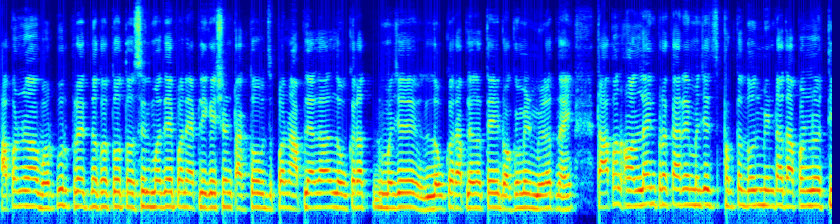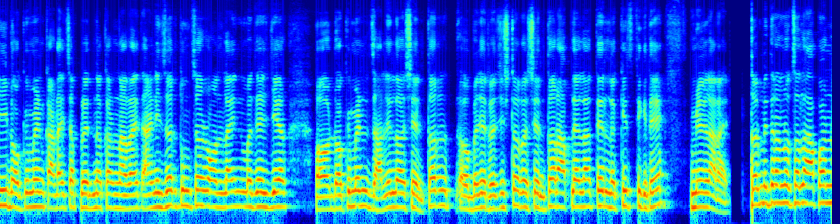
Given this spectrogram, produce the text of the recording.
आपण भरपूर प्रयत्न करतो. तहसीलमध्ये पण ॲप्लिकेशन टाकतो. पण आपल्याला लवकरात म्हणजे लवकर आपल्याला ते डॉक्युमेंट मिळत नाही. तर आपण ऑनलाईन प्रकारे म्हणजे फक्त दोन मिनिटात आपण ती डॉक्युमेंट काढायचा प्रयत्न करणार आहेत. आणि जर तुमचं ऑनलाईनमध्ये जे डॉक्युमेंट झालेलं असेल तर म्हणजे रजिस्टर असेल तर आपल्याला ते नक्कीच तिथे मिळणार आहे. तर मित्रांनो चला आपण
